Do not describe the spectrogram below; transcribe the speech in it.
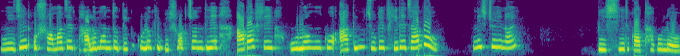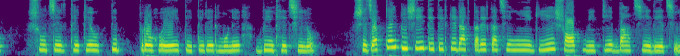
নিজের ও সমাজের ভালো মন্দ দিকগুলো কি বিসর্জন দিয়ে আবার সেই উলঙ্গ আদিম যুগে ফিরে যাব? নিশ্চয়ই নয়। পিসির কথাগুলো সূচের থেকেও তীব্র হয়ে তিতিরের মনে বিঁধেছিল সে যাত্রায় পিসি তিতিরকে ডাক্তারের কাছে নিয়ে গিয়ে সব মিটিয়ে বাঁচিয়ে দিয়েছিল।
